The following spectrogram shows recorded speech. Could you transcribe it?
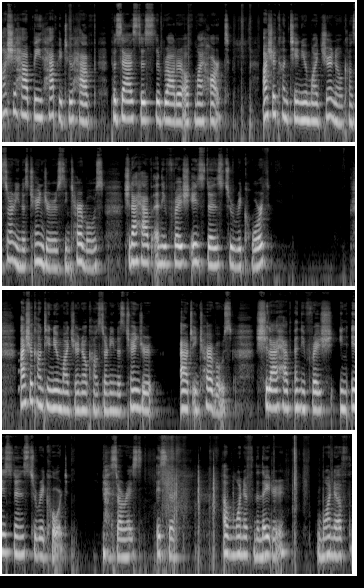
I should have been happy to have possessed the brother of my heart. I should continue my journal concerning the stranger's in intervals. Should I have any fresh instance to record? I shall continue my journal concerning the stranger at intervals. Should I have any fresh in instance to record? Sorry, it's the uh, one of the later, one of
